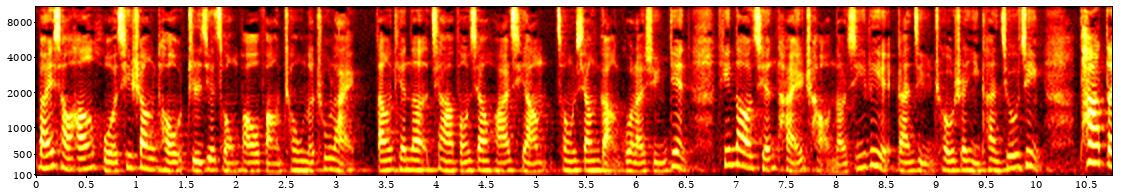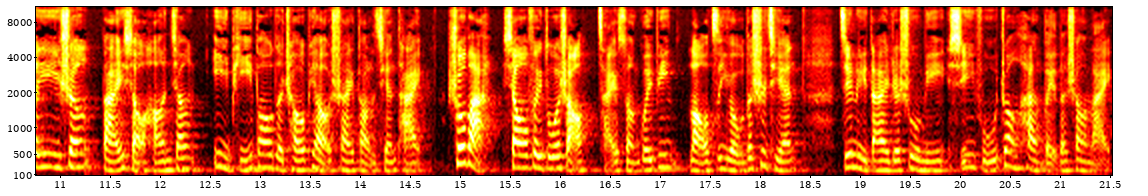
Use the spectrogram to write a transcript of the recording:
白小航火气上头，直接从包房冲了出来。当天呢，恰逢向华强从香港过来巡店，听到前台吵闹激烈，赶紧抽身一看究竟。啪的一声，白小航将一皮包的钞票摔到了前台。说吧，消费多少才算贵宾？老子有的是钱。经理带着数名西服壮汉围了上来，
